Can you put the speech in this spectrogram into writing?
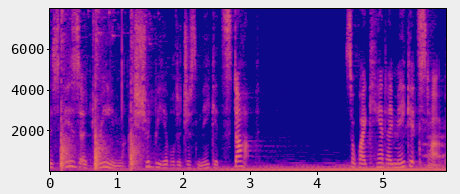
This is a dream, I should be able to just make it stop. So why can't I make it stop?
